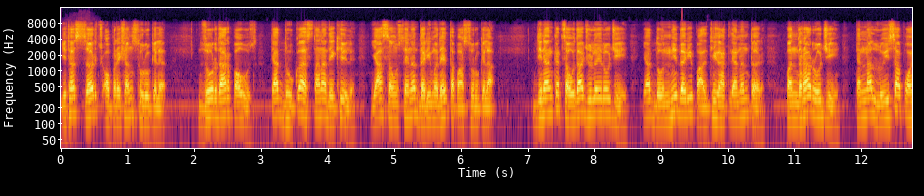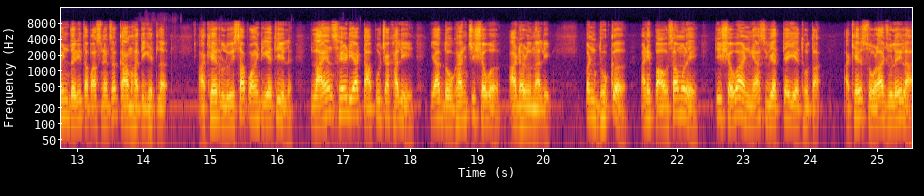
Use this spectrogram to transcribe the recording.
इथं सर्च ऑपरेशन सुरू केलं. जोरदार पाऊस त्यात धुकं असताना देखील या संस्थेनं दरीमध्ये तपास सुरू केला. दिनांक चौदा जुलै रोजी या दोन्ही दरी पालथी घातल्यानंतर पंधरा रोजी त्यांना लुईसा पॉईंट दरी तपासण्याचं काम हाती घेतलं. अखेर लुईसा पॉईंट येथील लायन्स हेड या टापूच्या खाली या दोघांची शवं आढळून आली. पण धुकं आणि पावसामुळे ती शवं आणण्यास व्यत्यय येत होता. अखेर सोळा जुलैला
